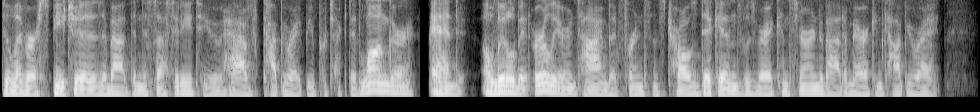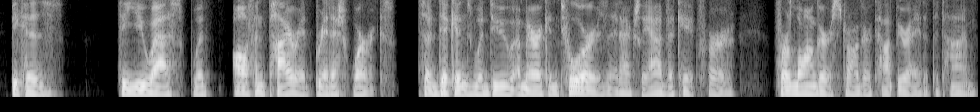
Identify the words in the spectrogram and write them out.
deliver speeches about the necessity to have copyright be protected longer. And a little bit earlier in time, but for instance, Charles Dickens was very concerned about American copyright because the US would often pirate British works. So Dickens would do American tours and actually advocate for, for longer, stronger copyright at the time.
